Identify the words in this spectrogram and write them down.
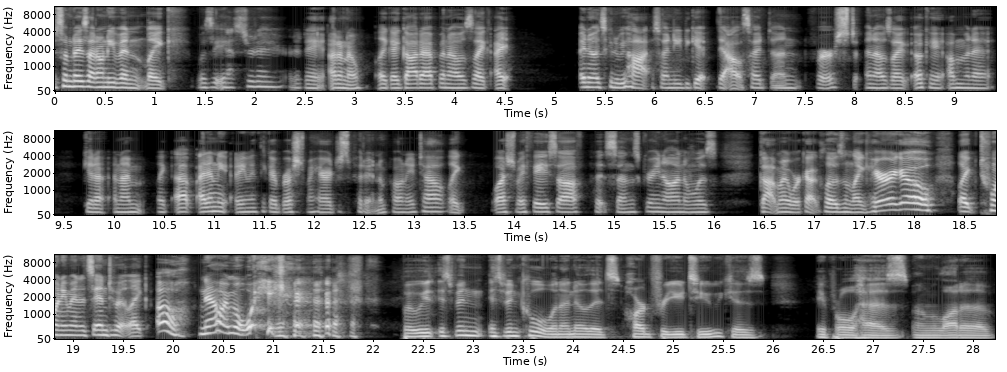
Some days I don't even like. Was it yesterday or today? I don't know. Like I got up and I was like, I, I know it's gonna be hot, so I need to get the outside done first. And I was like, okay, I'm gonna get up. And I'm like up. I didn't. e- I didn't even think I brushed my hair. I just put it in a ponytail. Like washed my face off, put sunscreen on, and was got my workout clothes and like here I go. Like 20 minutes into it, like oh now I'm awake. But we, it's been it's been cool, and I know that it's hard for you too because April has um, a lot of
